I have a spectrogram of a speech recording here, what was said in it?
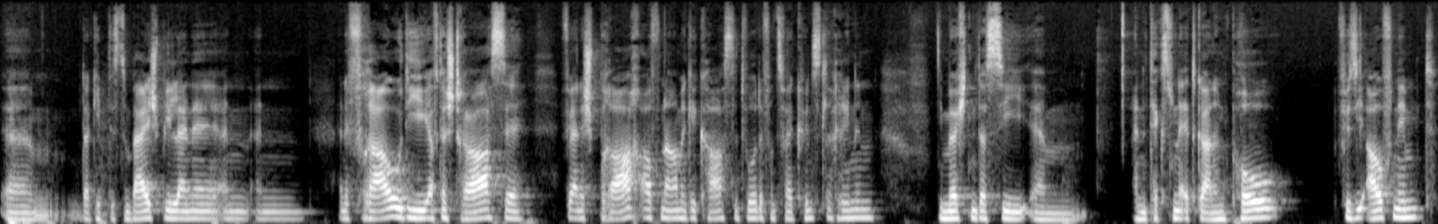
Ähm, da gibt es zum Beispiel eine, ein, ein, eine Frau, die auf der Straße für eine Sprachaufnahme gecastet wurde von zwei Künstlerinnen. Die möchten, dass sie ähm, einen Text von Edgar Allan Poe für sie aufnimmt.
